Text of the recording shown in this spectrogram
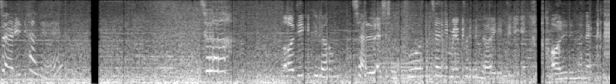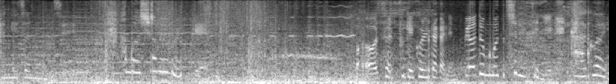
짜릿하네. 자, 어디 그럼 잘나신 부원장님을 부른 너희들이 얼마나 강해졌는지 한번 시험해볼게. 어설프게 굴다가는 뼈도 못 추릴 테니 각오하렴.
